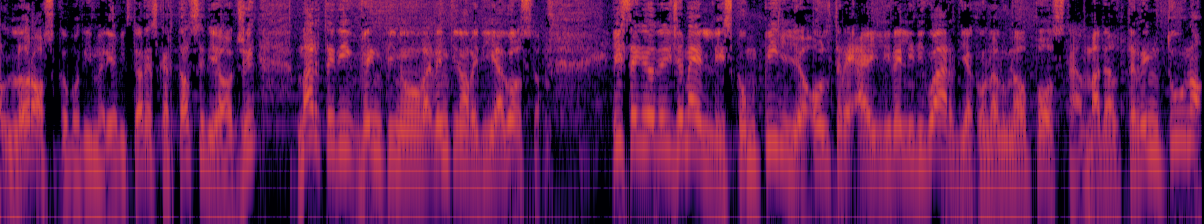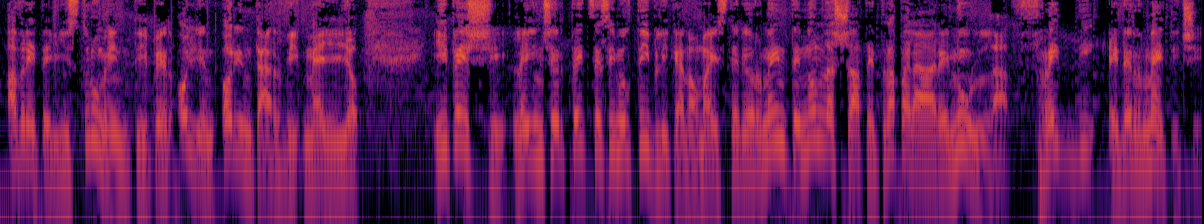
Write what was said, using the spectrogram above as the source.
l'oroscopo di Maria Vittoria Scartozzi di oggi, martedì 29, 29 di agosto. Il segno dei gemelli, scompiglio oltre ai livelli di guardia con la luna opposta, ma dal 31 avrete gli strumenti per orientarvi meglio. I pesci, le incertezze si moltiplicano, ma esteriormente non lasciate trapelare nulla, freddi ed ermetici.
